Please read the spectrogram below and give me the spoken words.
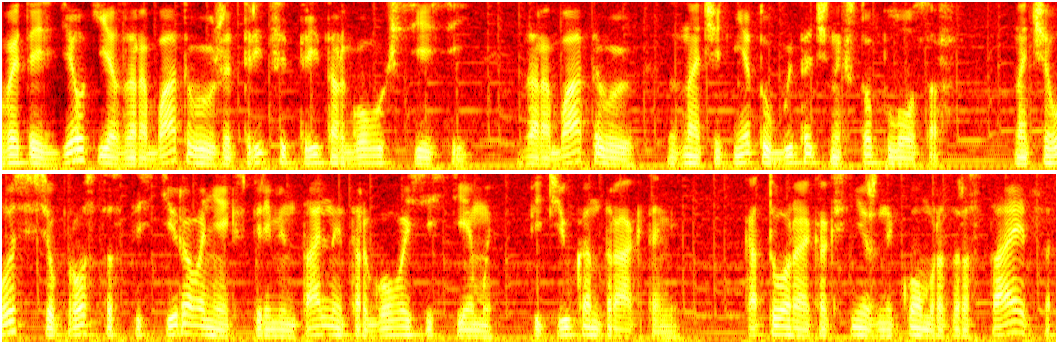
В этой сделке я зарабатываю уже 33 торговых сессий. Зарабатываю, значит нет убыточных стоп-лоссов. Началось все просто с тестирования экспериментальной торговой системы пятью контрактами, которая как снежный ком разрастается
